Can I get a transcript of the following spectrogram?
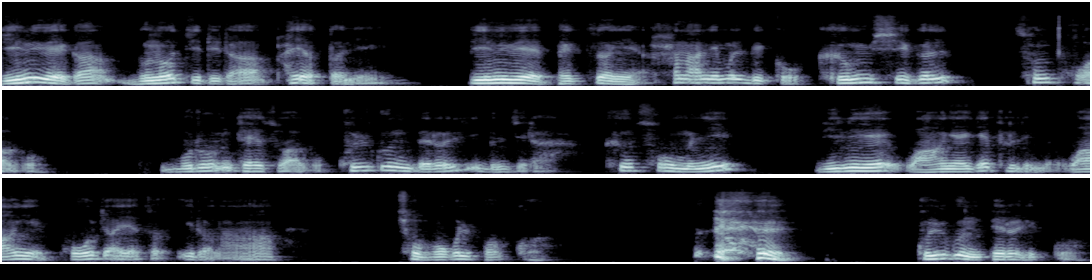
니느웨가 무너지리라 하였더니 니느웨 백성이 하나님을 믿고 금식을 선포하고 물은 대수하고 굵은 배를 입은지라. 그 소문이 니느웨 왕에게 들리며 왕이 보좌에서 일어나 조복을 벗고 굵은 배를 입고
